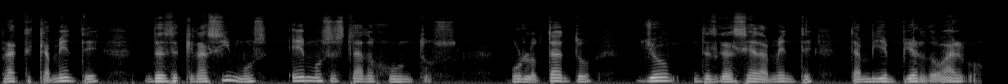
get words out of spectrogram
prácticamente desde que nacimos hemos estado juntos. Por lo tanto, yo desgraciadamente también pierdo algo.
